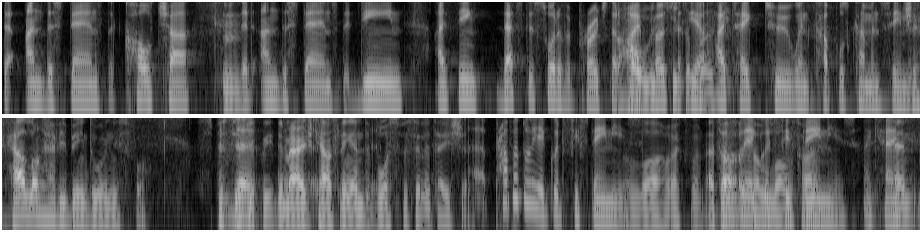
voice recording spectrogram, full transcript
that understands the culture, Mm. that understands the deen. I think that's the sort of approach that I personally, yeah. I take to when couples come and see me. Sheikh, how long have you been doing this for? Specifically, the, marriage counseling and divorce facilitation. Uh, probably a good 15 years. Allahu Akbar. That's a, that's a a good long 15 time. years. Okay. And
